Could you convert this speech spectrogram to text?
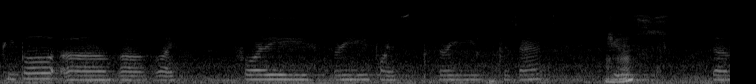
people of, of like 43.3 percent choose them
